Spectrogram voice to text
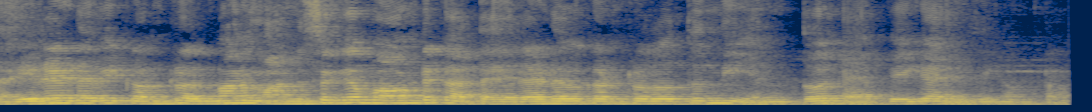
థైరాయిడ్ అవి కంట్రోల్ మనం మానసికంగా బాగుంటే ఆ థైరాయిడ్ అవి కంట్రోల్ అవుతుంది ఎంతో హ్యాపీగా హెల్తీగా ఉంటాం.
